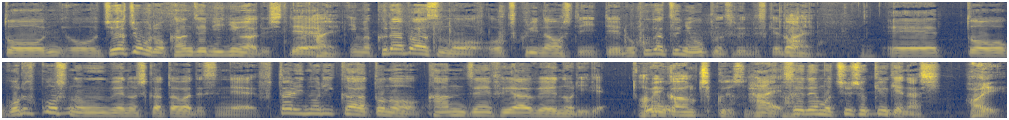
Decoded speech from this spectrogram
と、18ホールを完全リニューアルして、はい今、クラブハウスも作り直していて、6月にオープンするんですけど、はいえーっと、ゴルフコースの運営の仕方はですね、2人乗りカートの完全フェアウェイ乗りで、アメリカンチックですね。はい、それでもう昼食休憩なし。はい。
